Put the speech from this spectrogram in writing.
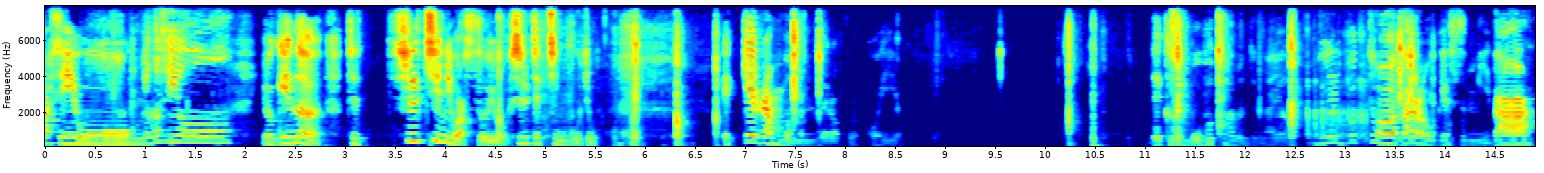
안녕하세요. 안녕하세요. 여기는 제 실친이 왔어요. 실제 친구죠. 액계를 한번 만들어 볼 거예요. 네, 그럼 뭐부터 하면 되나요? 물부터 따라오겠습니다.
